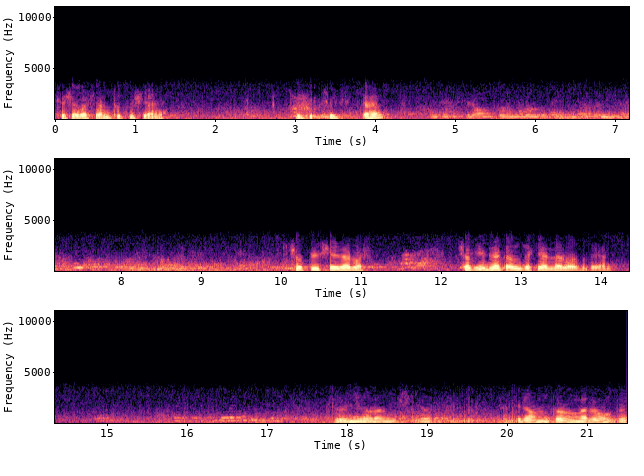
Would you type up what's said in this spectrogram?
köşe başlarını tutmuş yani. Türk, Türk, Aha. Çok büyük şeyler var. Çok ibret alınacak yerler var burada yani. Söylüyorlarmış ya. Firavun'un torunları olduğu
